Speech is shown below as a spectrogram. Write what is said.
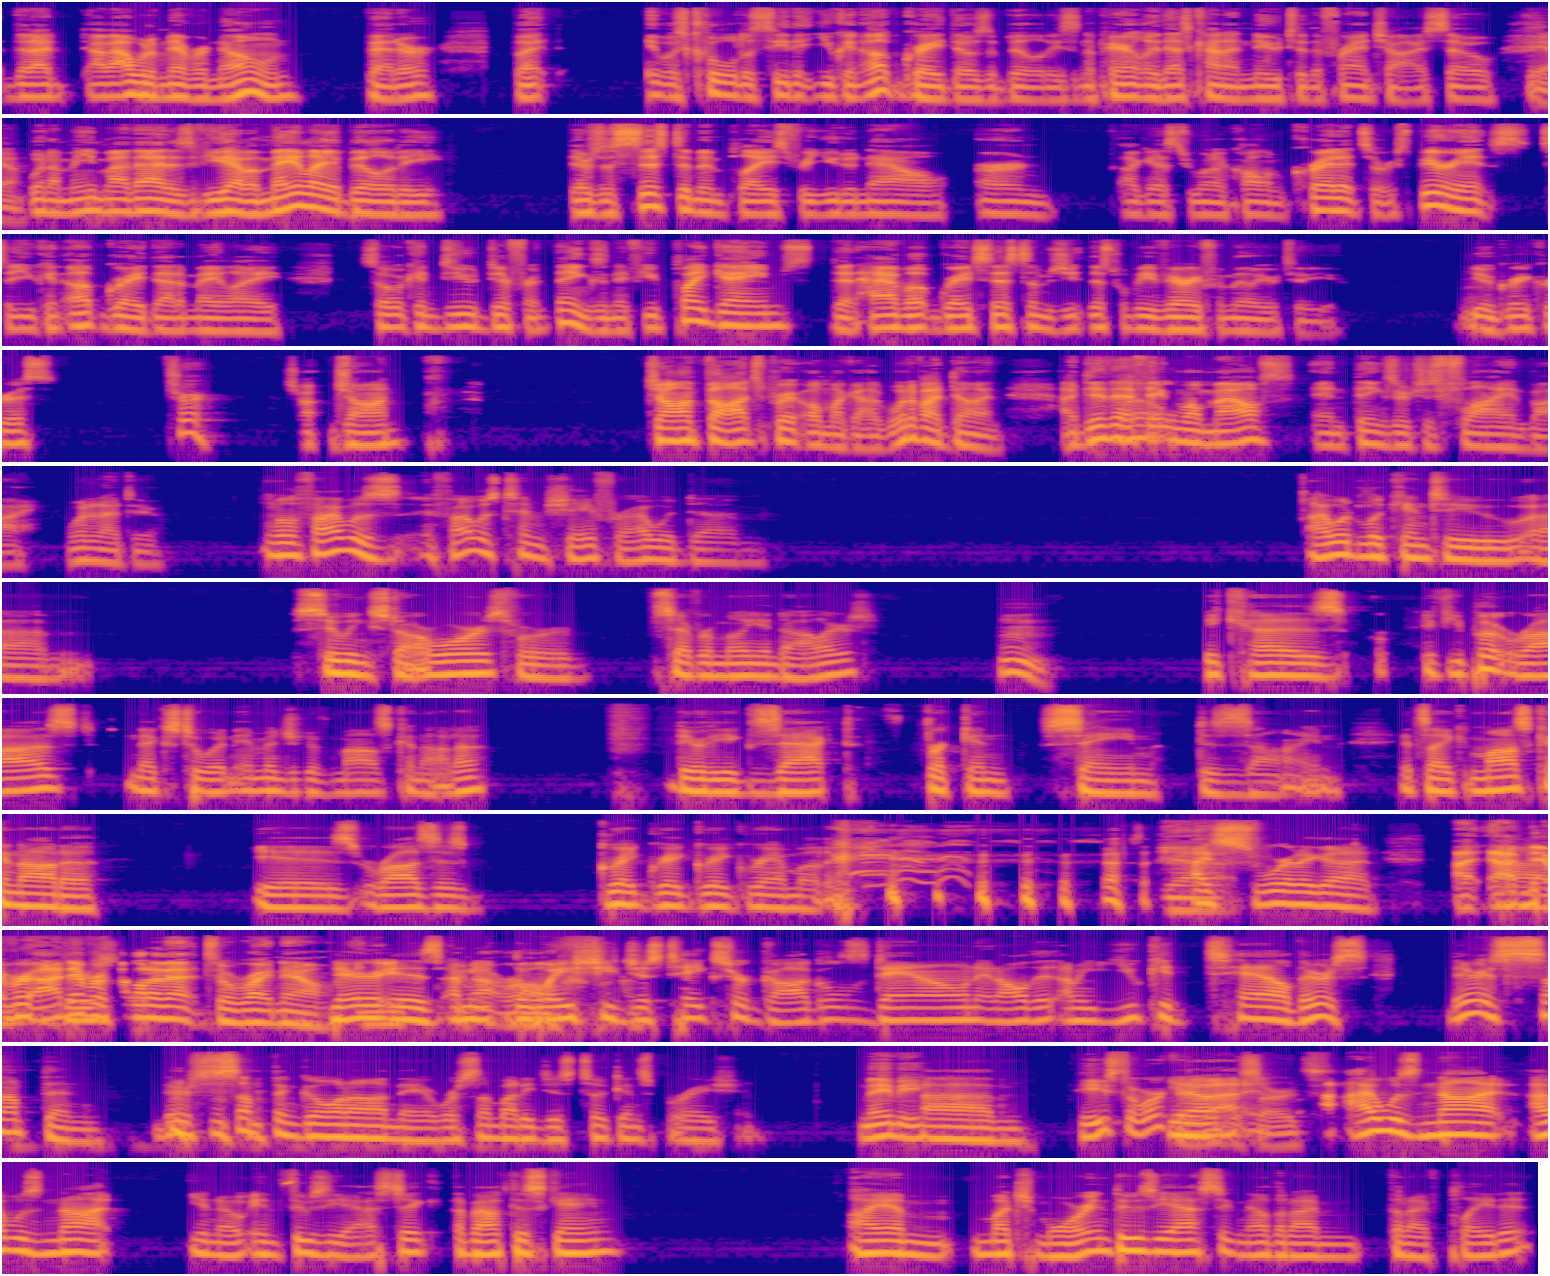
that I I would have never known better, but it was cool to see that you can upgrade those abilities. And apparently that's kind of new to the franchise. So Yeah. what I mean by that is if you have a melee ability, there's a system in place for you to now earn, I guess you want to call them credits or experience, so you can upgrade that melee so it can do different things. And if you play games that have upgrade systems, you, this will be very familiar to you. You Mhm. agree, Chris? Sure. John? John thoughts. Pre- oh my God, what have I done? I did that Well- thing with my mouse and things are just flying by. What did I do? Well, if I was if I was Tim Schafer, I would um, I would look into um, suing Star Wars for several million dollars. Hmm. Because if you put Raz next to an image of Maz Kanata, they're the exact freaking same design. It's like Maz Kanata is Raz's great great great grandmother. Yeah, I swear to God. I, I've um, never, I never thought of that till right now. There And is, I mean, the wrong. way she just takes her goggles down and all that. I mean, you could tell there's there is something there's something going on there where somebody just took inspiration. Maybe Um, he used to work you at know, I- I was not, I was not, you know, enthusiastic about this game. I am much more enthusiastic now that I'm that I've played it.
